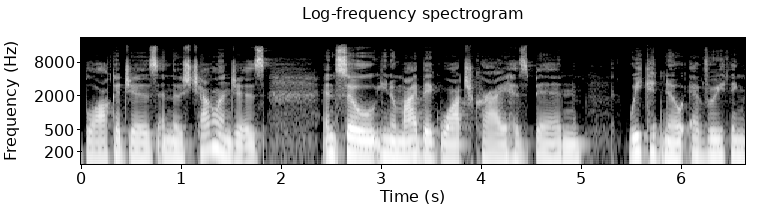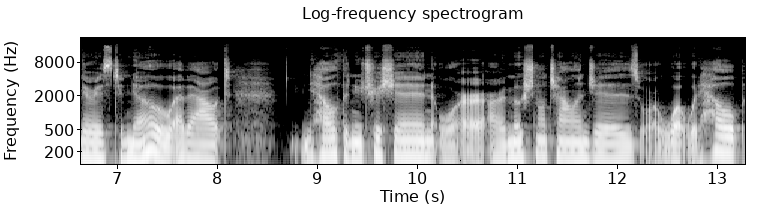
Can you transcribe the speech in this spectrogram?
blockages and those challenges. And so, you know, my big watch cry has been we could know everything there is to know about health and nutrition or our emotional challenges or what would help.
